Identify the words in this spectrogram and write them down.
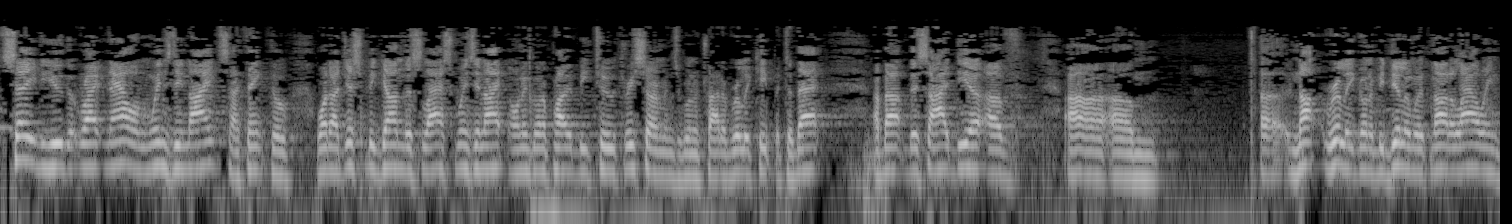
say to you that right now on Wednesday nights, I think the, what I just begun this last Wednesday night, only going to probably be two, three sermons. We're going to try to really keep it to that about this idea of uh, um, uh, not really going to be dealing with not allowing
